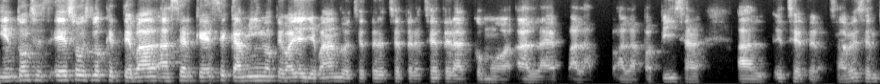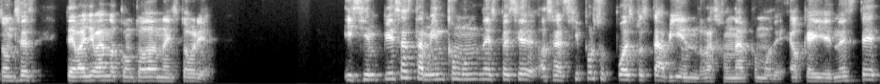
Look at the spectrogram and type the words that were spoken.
Y entonces eso es lo que te va a hacer que ese camino te vaya llevando, etcétera, etcétera, etcétera, como a la, a la, a la papisa, etcétera, ¿sabes? Entonces te va llevando con toda una historia. Y si empiezas también como una especie, o sea, sí por supuesto está bien razonar como de, ok, en este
